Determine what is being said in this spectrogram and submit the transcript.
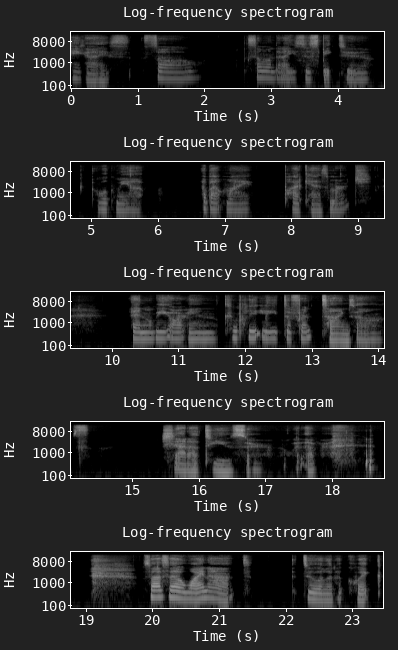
Hey guys, so someone that I used to speak to woke me up about my podcast merch. And we are in completely different time zones. Shout out to you, sir. Whatever. so I said, why not do a little quick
